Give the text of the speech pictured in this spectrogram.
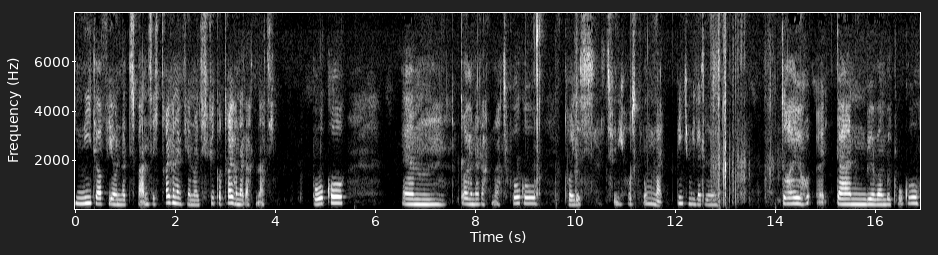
Nita 420, 394, Rico 388, Boko ähm, 388 Poco. Toll, das jetzt bin ich rausgeflogen. Nein, bin ich schon wieder drin. Drei, äh, dann wir waren bei Poco.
